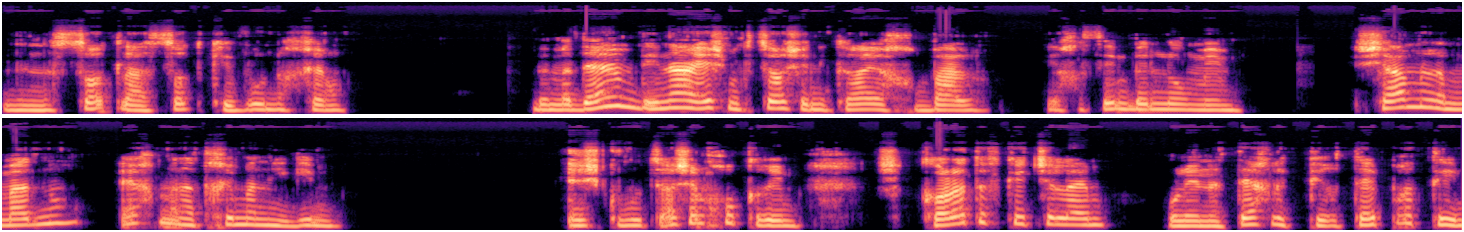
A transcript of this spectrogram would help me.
לנסות לעשות כיוון אחר. במדעי המדינה יש מקצוע שנקרא יחב"ל, יחסים בינלאומיים. שם למדנו איך מנתחים מנהיגים. יש קבוצה של חוקרים שכל התפקיד שלהם הוא לנתח לפרטי פרטים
